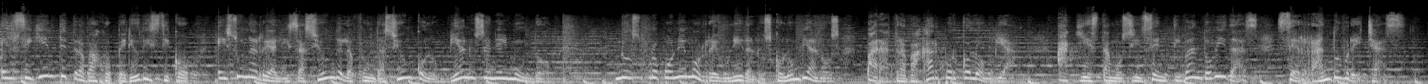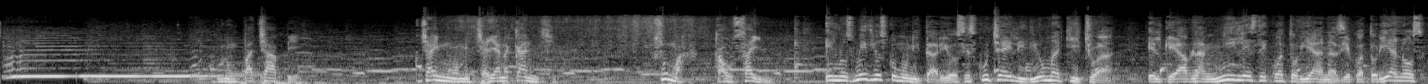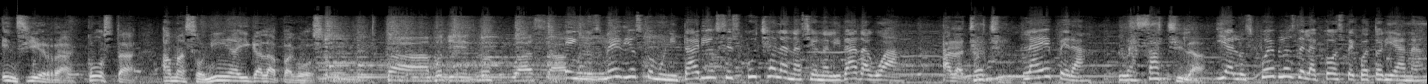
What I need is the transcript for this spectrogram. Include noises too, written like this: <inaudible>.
El siguiente trabajo periodístico es una realización de la Fundación Colombianos en el Mundo. Nos proponemos reunir a los colombianos para trabajar por Colombia. Aquí estamos incentivando vidas, cerrando brechas. Pachapi, Canchi, En los medios comunitarios escucha el idioma quichua, el que hablan miles de ecuatorianas y ecuatorianos en Sierra, Costa, Amazonía y Galápagos. En los medios comunitarios se escucha la nacionalidad agua, a la chachi, la épera, la sáchila. Y a los pueblos de la costa ecuatoriana.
